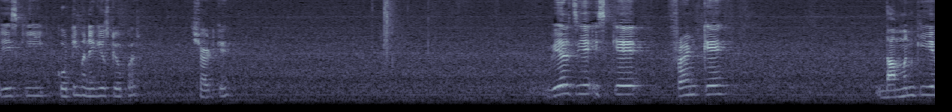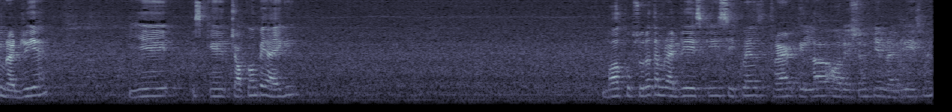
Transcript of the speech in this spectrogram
ये इसकी कोटी बनेगी उसके ऊपर शर्ट के। वेयर्स ये इसके फ्रंट के दामन की ये एम्ब्रॉयडरी है। ये इसके चौकों पे आएगी। बहुत खूबसूरत एम्ब्रॉयडरी है इसकी। सीक्वेंस थ्रेड तिल्ला और रेशम की एम्ब्रॉयडरी है इसमें।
